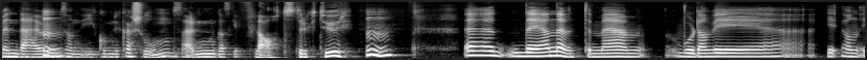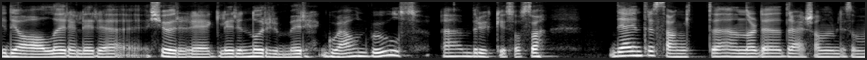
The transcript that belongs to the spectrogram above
men det er jo mm. sånn, i kommunikasjonen så er det en ganske flat struktur. Mm. Eh, det jeg nevnte med hvordan vi sånn idealer eller eh, kjøreregler, normer, ground rules, brukes også. Det er interessant eh, når det dreier seg om liksom,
